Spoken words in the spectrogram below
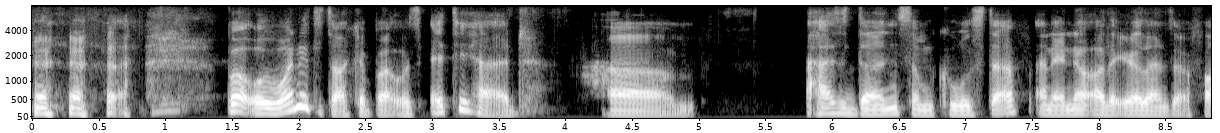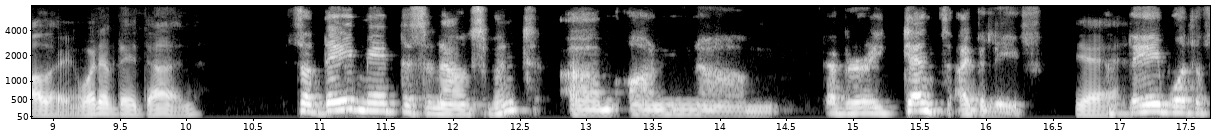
but what we wanted to talk about was Etihad um, has done some cool stuff, and I know other airlines are following. What have they done? So they made this announcement um, on um, February 10th, I believe. Yeah. They were the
